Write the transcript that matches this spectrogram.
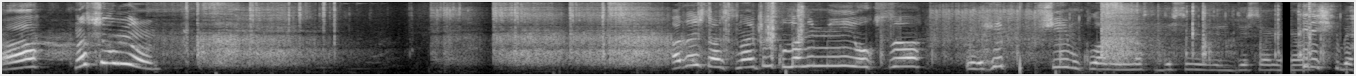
Aa nasıl vuruyorsun Arkadaşlar sniper kullanayım mı yoksa böyle hep şey mi kullanayım nasıl desem, desem ya. Gidiş gibi.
